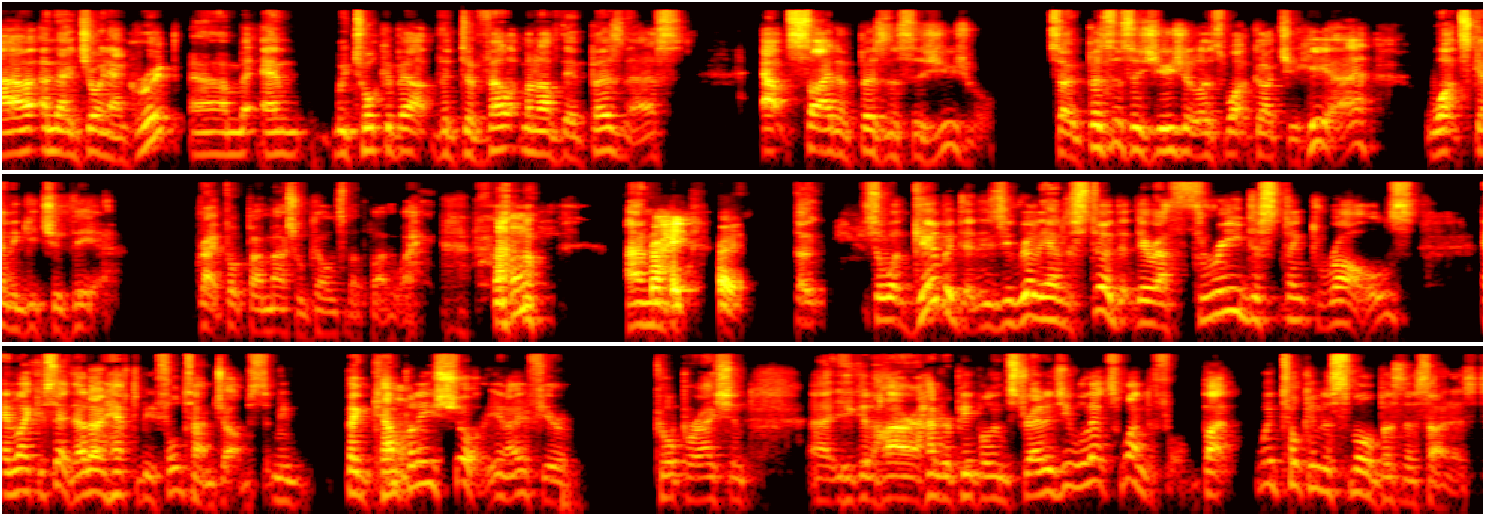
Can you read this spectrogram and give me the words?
uh, and they join our group, um, and we talk about the development of their business outside of business as usual. So business as usual is what got you here. What's going to get you there? Great book by Marshall Goldsmith, by the way. Mm-hmm. um, right, right. So, so what Gerber did is he really understood that there are three distinct roles, and like I said, they don't have to be full time jobs. I mean, big mm-hmm. companies, sure, you know, if you're corporation, uh, you can hire 100 people in strategy. Well, that's wonderful. But we're talking to small business owners.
